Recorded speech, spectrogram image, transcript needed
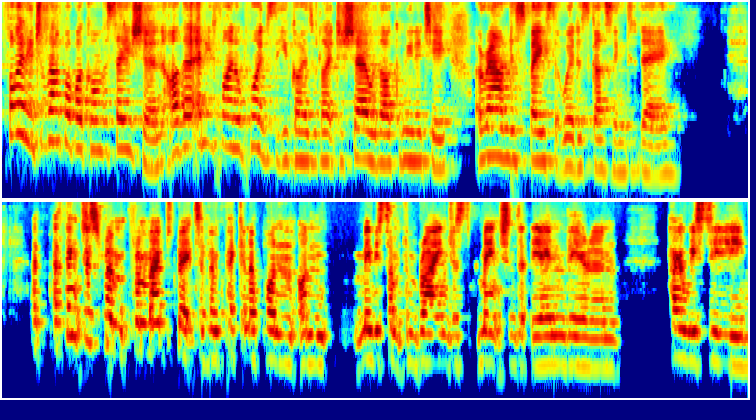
finally, to wrap up our conversation, are there any final points that you guys would like to share with our community around this space that we're discussing today? I think just from from my perspective and picking up on on maybe something Brian just mentioned at the end there and how we see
